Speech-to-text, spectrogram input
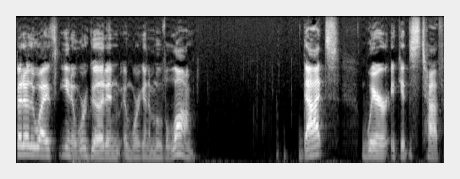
But otherwise, you know, we're good and, and we're going to move along. That's where it gets tough.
